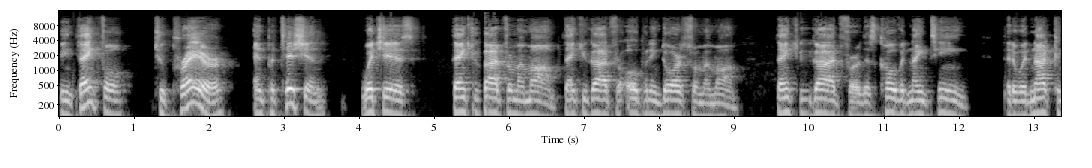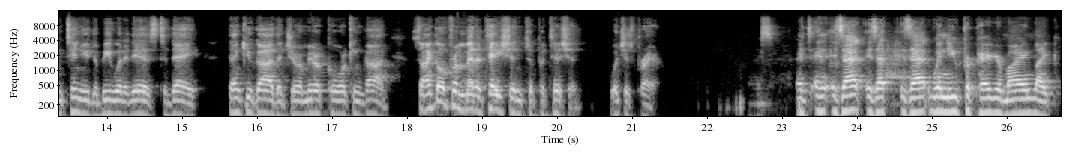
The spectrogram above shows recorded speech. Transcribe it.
being thankful to prayer and petition, which is thank you, God, for my mom. Thank you, God, for opening doors for my mom. Thank you, God, for this COVID 19, that it would not continue to be what it is today. Thank you, God, that you're a miracle working God. So I go from meditation to petition, which is prayer. And, and is that is that is that when you prepare your mind, like,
